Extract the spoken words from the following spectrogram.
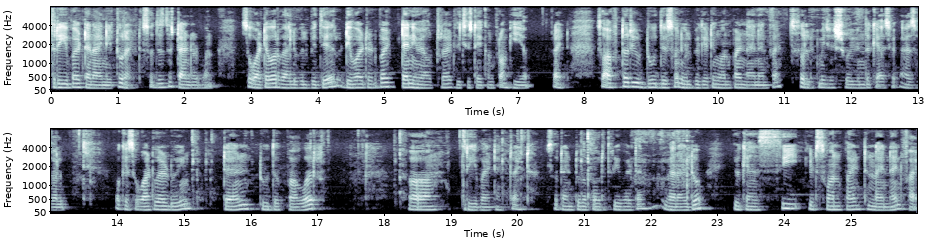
3 by 10 I need to write. So this is the standard one. So whatever value will be there divided by 10 you have to write which is taken from here right? So after you do this one you will be getting 1.995 so let me just show you in the cash as well. Okay so what we are doing? 10 to the power uh, 3 by 10 right so 10 to the power 3 by 10 when I do you can see it's 1.995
